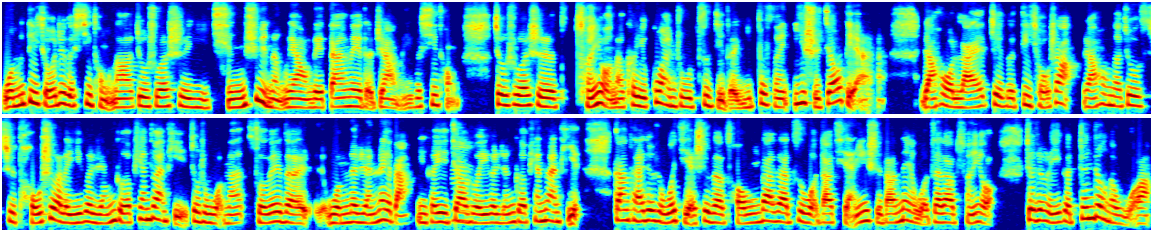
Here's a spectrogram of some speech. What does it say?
我们地球这个系统呢，就说是以情绪能量为单位的这样的一个系统，就说是存有呢可以灌注自己的一部分意识焦点，然后来这个地球上，然后呢就是投射了一个人格片段体，就是我们所谓的我们的人类吧，你可以叫做一个人格片段体。刚才就是我解释的，从外在自我到潜意识到内我再到存有，这就是一个真正的。我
